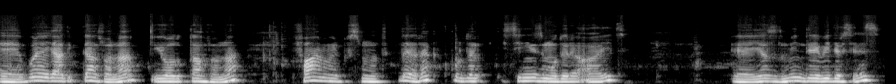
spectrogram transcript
E, buraya geldikten sonra üye olduktan sonra firmware kısmına tıklayarak buradan istediğiniz modele ait e, yazılımı indirebilirsiniz.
